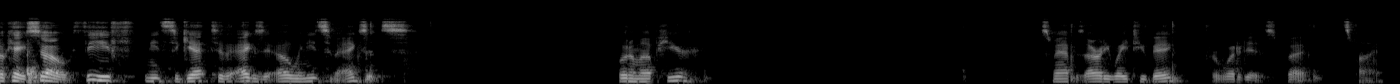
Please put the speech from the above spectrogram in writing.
Okay, so thief needs to get to the exit. Oh, we need some exits. Put them up here. This map is already way too big for what it is, but it's fine.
